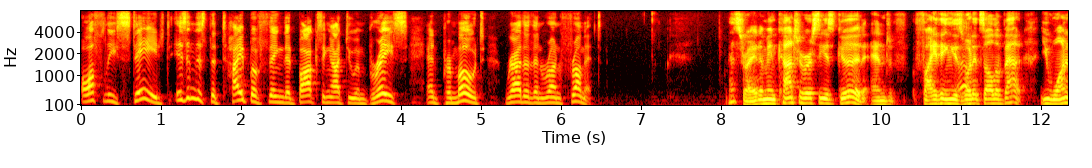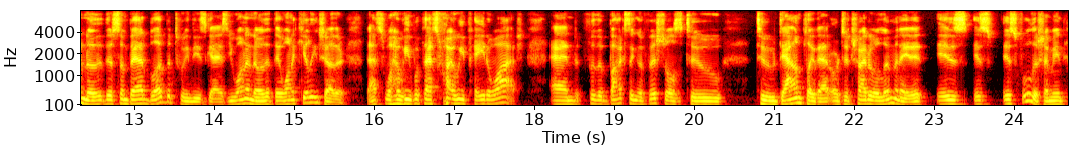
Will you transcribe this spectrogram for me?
awfully staged. Isn't this the type of thing that boxing ought to embrace and promote rather than run from it? That's right. I mean, controversy is good, and fighting is yeah. what it's all about. You want to know that there's some bad blood between these guys. You want to know that they want to kill each other. That's why we. That's why we pay to watch. And for the boxing officials to to downplay that or to try to eliminate it is is is foolish. I mean,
